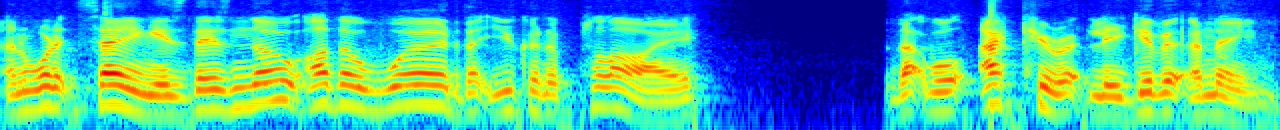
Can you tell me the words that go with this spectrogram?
And what it's saying is there's no other word that you can apply that will accurately give it a name.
